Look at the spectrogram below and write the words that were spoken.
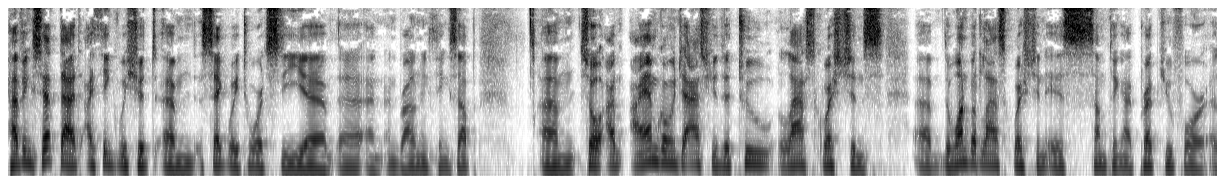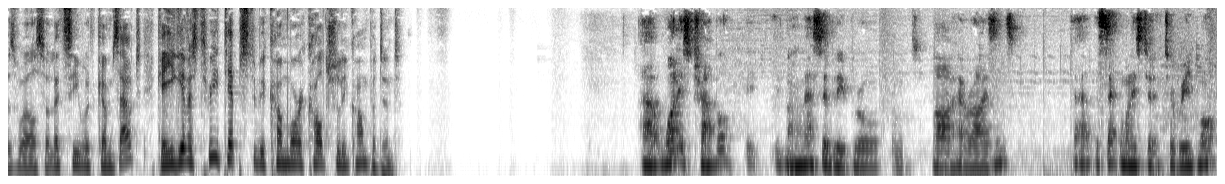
Having said that, I think we should um, segue towards the uh, uh, and, and rounding things up. Um, so I'm, I am going to ask you the two last questions. Uh, the one but last question is something I prepped you for as well. So let's see what comes out. Can you give us three tips to become more culturally competent? Uh, one is travel. It, it uh-huh. massively broadens our horizons. Uh, the second one is to, to read more.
